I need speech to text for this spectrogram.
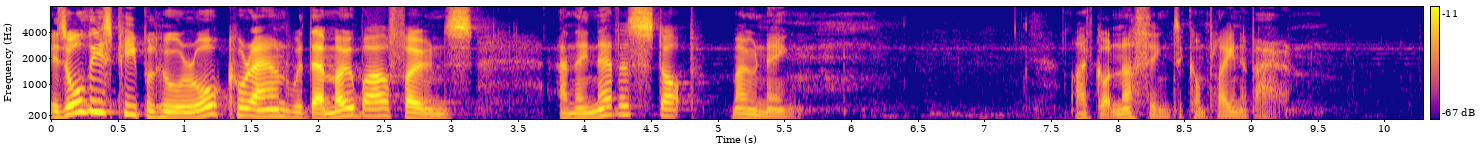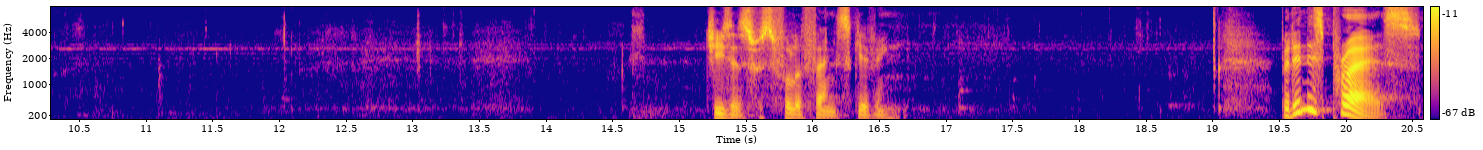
is all these people who walk around with their mobile phones and they never stop moaning. I've got nothing to complain about. Jesus was full of thanksgiving. But in his prayers,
